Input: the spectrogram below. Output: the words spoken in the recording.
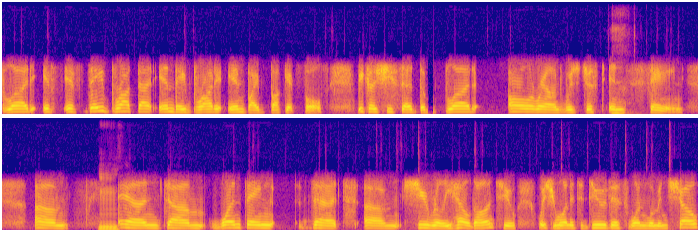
blood. If if they brought that in, they brought it in by bucketfuls, because she said the blood all around was just insane. Um, and um, one thing that um, she really held on to was she wanted to do this one woman show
